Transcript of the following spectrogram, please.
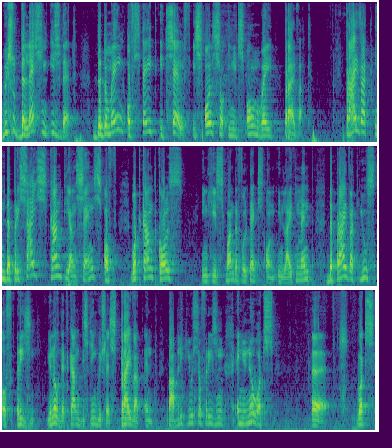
We should, the lesson is that the domain of state itself is also in its own way private. Private in the precise Kantian sense of what Kant calls in his wonderful text on enlightenment, the private use of reason. You know that Kant distinguishes private and public use of reason, and you know what's, uh, what's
